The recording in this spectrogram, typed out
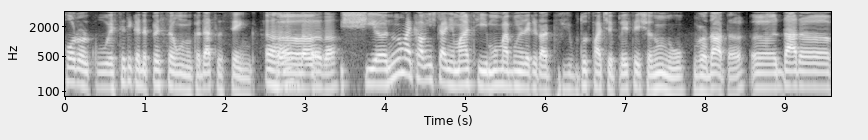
horror cu estetică de PS1, că that's a thing. Aha, da, da, da. Și uh, nu numai că au niște animații mult mai bune decât ar fi putut face PlayStation 1 vreodată, uh, dar uh,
